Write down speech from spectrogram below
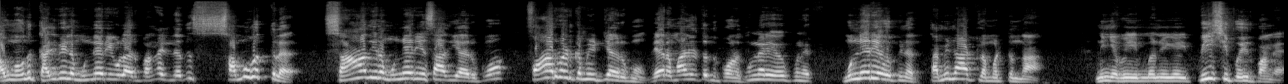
அவங்க வந்து கல்வியில முன்னேறியவங்களா இருப்பாங்க இல்லது சமூகத்துல சாதியில முன்னேறிய சாதியா இருக்கும் ஃபார்வர்ட் கம்யூனிட்டியா இருக்கும் வேற மாநிலத்துல இருந்து போனது. முன்னறிய வகுப்பினர். முன்னேறிய வகுப்பினர் தமிழ்நாட்டுல மட்டும்தான். நீங்க வி- நீங்க பிசி போயிருப்பாங்க.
